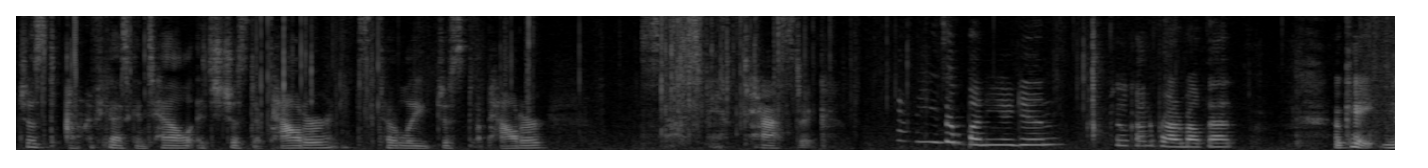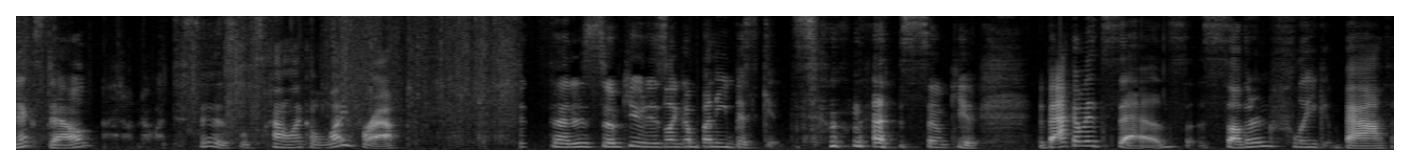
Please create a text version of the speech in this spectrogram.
just, I don't know if you guys can tell, it's just a powder. It's totally just a powder. It smells fantastic. he's a bunny again. I feel kind of proud about that. Okay, next out, I don't know what this is. Looks kind of like a life raft. That is so cute. It's like a bunny biscuits. that is so cute. The back of it says Southern Fleek Bath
